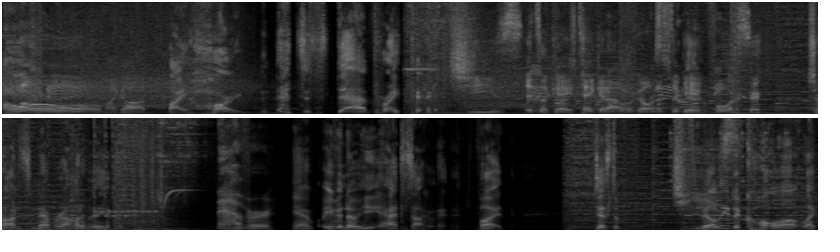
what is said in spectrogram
Oh, Oh my god. my heart. That just stabbed right there. Jeez. It's okay, take it out. We're going into game four. John's never out of it. Never. Yeah, even though he had to stock, but just the Jeez. ability to call out like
